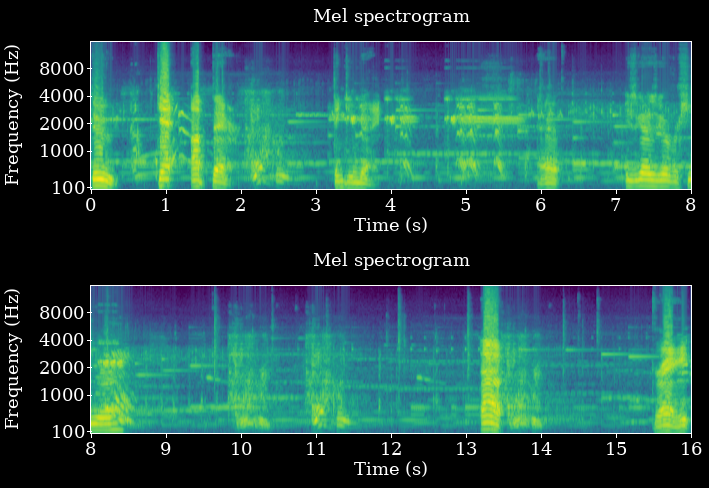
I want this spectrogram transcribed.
Dude, get up there. Thinking game. Uh, these guys go over here. Oh. Great.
